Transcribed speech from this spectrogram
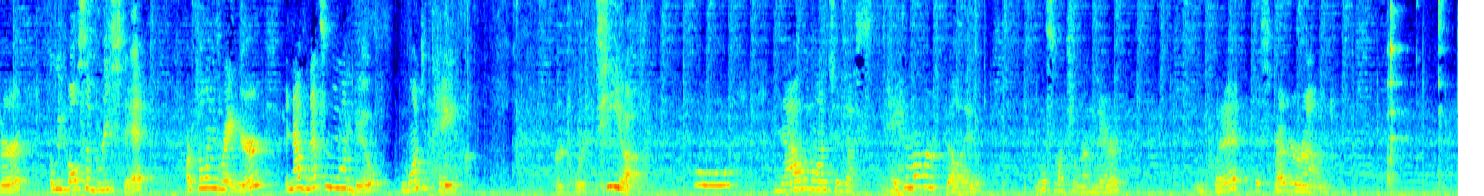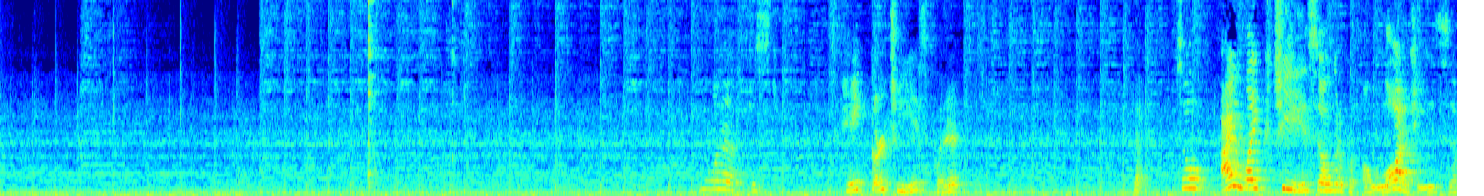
We've also greased it. Our filling is right here. And now the next thing we want to do, we want to take our tortilla. Now we want to just take some of our filling, this much around there, and put it, just spread it around. Take our cheese, put it. Okay, so I like cheese, so I'm gonna put a lot of cheese. So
